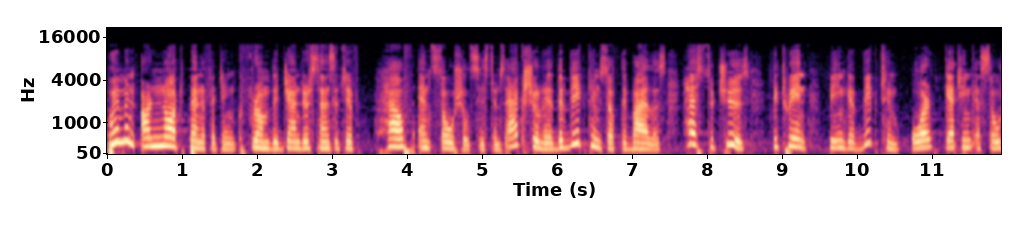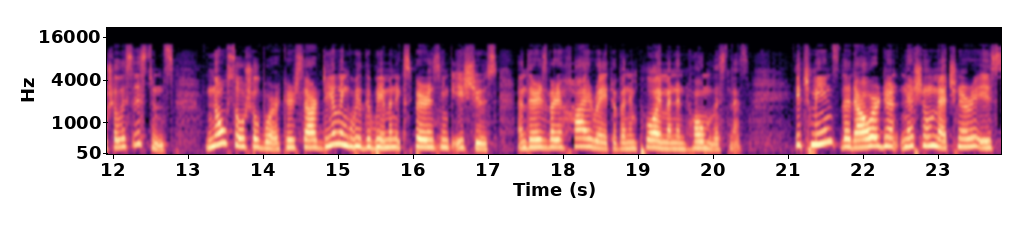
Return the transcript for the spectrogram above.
Women are not benefiting from the gender sensitive health and social systems. Actually, the victims of the violence has to choose between being a victim or getting a social assistance. No social workers are dealing with the women experiencing issues, and there is a very high rate of unemployment and homelessness. It means that our national machinery is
